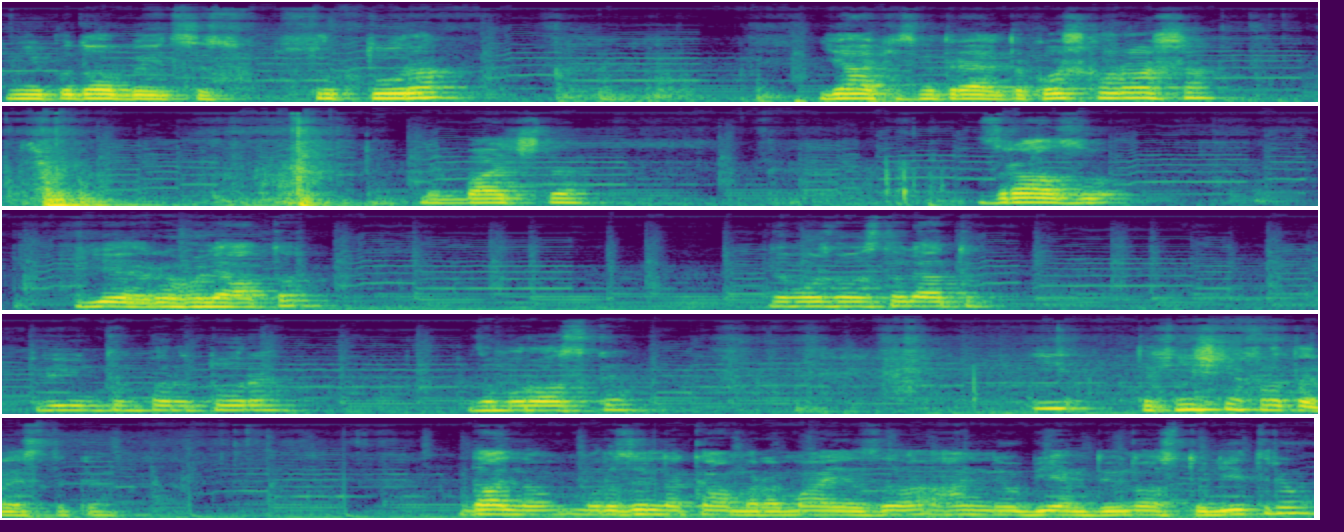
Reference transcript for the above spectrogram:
Мені подобається структура. Якість матеріалів також хороша. Як бачите, зразу є регулятор, де можна виставляти рівень температури, заморозки і технічні характеристики. Дальна морозильна камера має загальний об'єм 90 літрів,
